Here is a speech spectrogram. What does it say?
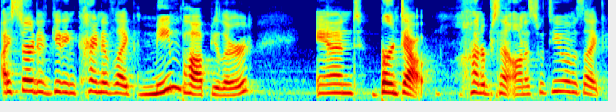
I started getting kind of like meme popular and burnt out. 100% honest with you. I was like,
